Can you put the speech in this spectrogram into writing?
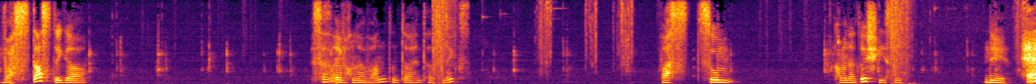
Was ist das, Digga? Ist das einfach eine Wand und dahinter ist nichts? Was zum... Kann man da durchschießen? Nee. Hä?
